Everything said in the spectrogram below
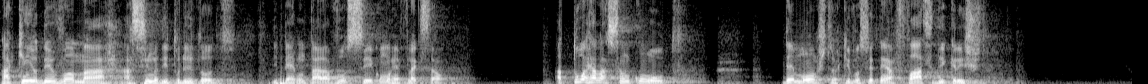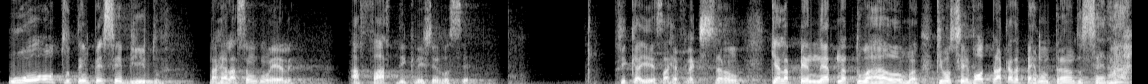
a quem eu devo amar acima de tudo e de todos, e perguntar a você como reflexão: a tua relação com o outro demonstra que você tem a face de Cristo. O outro tem percebido, na relação com ele, a face de Cristo em você. Fica aí essa reflexão, que ela penetre na tua alma, que você volte para casa perguntando: será?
